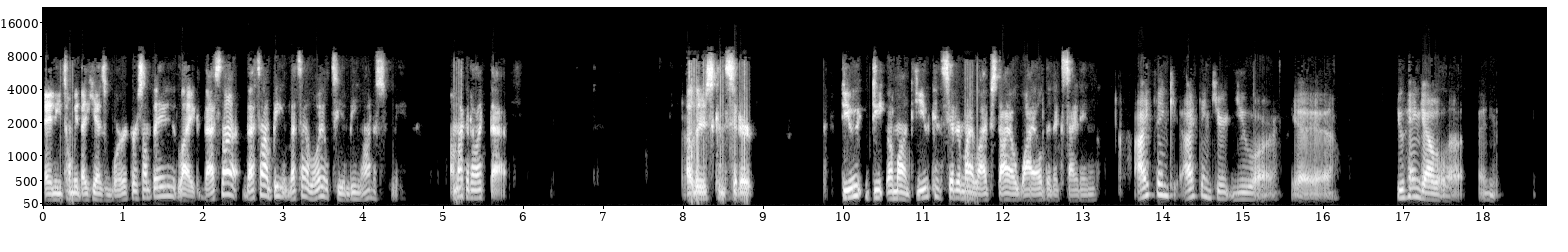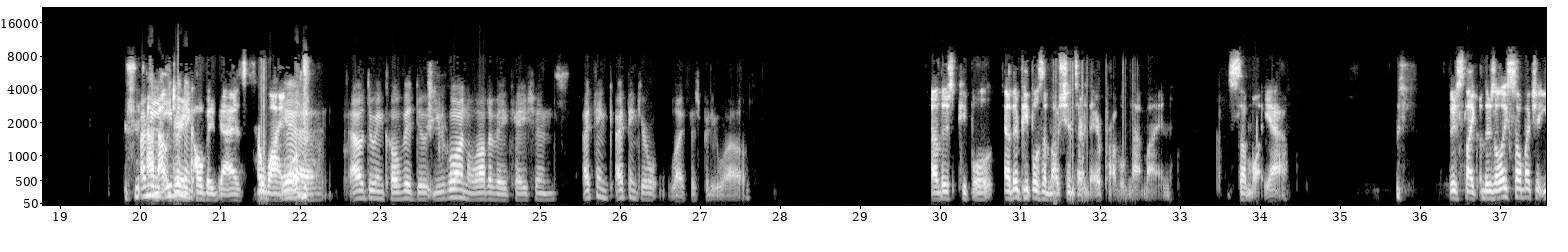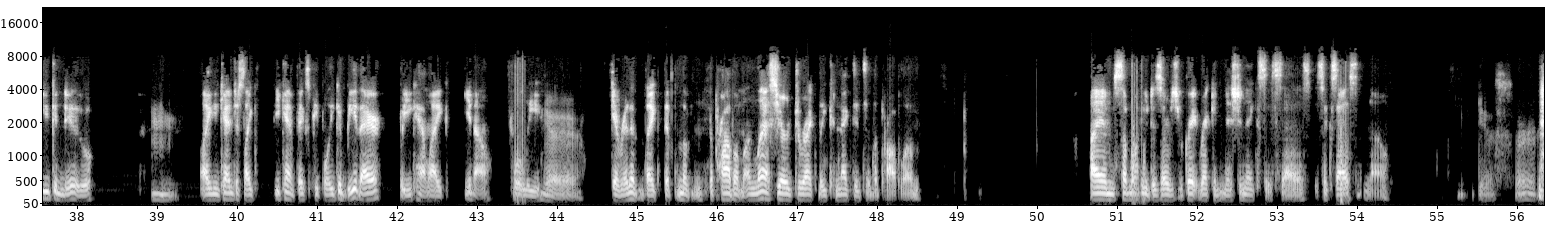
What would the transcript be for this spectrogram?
and he told me that he has work or something, like that's not that's not being that's not loyalty and being honest with me. I'm not gonna like that. Others consider. Do you do Amon? Do you consider my lifestyle wild and exciting? I think I think you you are. Yeah, yeah. You hang out a lot, and I I'm mean, out even during in- COVID, guys. So wild. yeah, out doing COVID, do you go on a lot of vacations? I think I think your life is pretty wild. Others people, other people's emotions are their problem, not mine. Somewhat, yeah. there's like there's only so much that you can do. Mm, Like you can't just like you can't fix people. You can be there, but you can't like you know fully yeah, yeah. get rid of like the the, the problem unless you're directly connected to the problem. I am someone who deserves great recognition and success. Success? No. Yes, sir.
